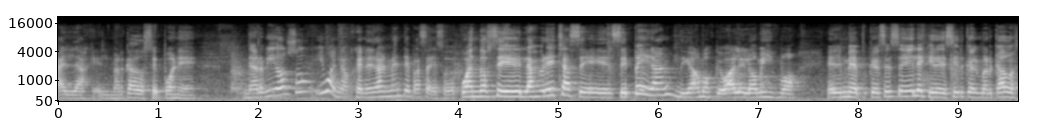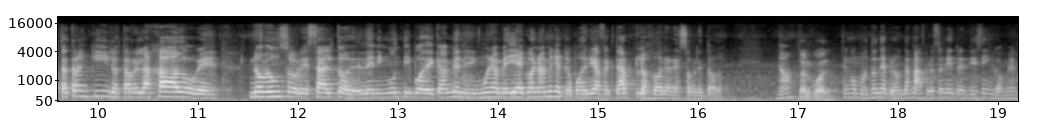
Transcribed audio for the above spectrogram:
el, el mercado se pone nervioso y bueno, generalmente pasa eso. Cuando se, las brechas se, se pegan, digamos que vale lo mismo el MEP que el CCL, quiere decir que el mercado está tranquilo, está relajado, ve, no ve un sobresalto de, de ningún tipo de cambio ni ninguna medida económica que podría afectar los dólares sobre todo. ¿No? Tal cual. Tengo un montón de preguntas más, pero son y 35. Me,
